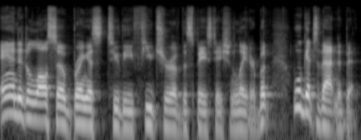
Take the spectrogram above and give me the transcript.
And it'll also bring us to the future of the space station later, but we'll get to that in a bit.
